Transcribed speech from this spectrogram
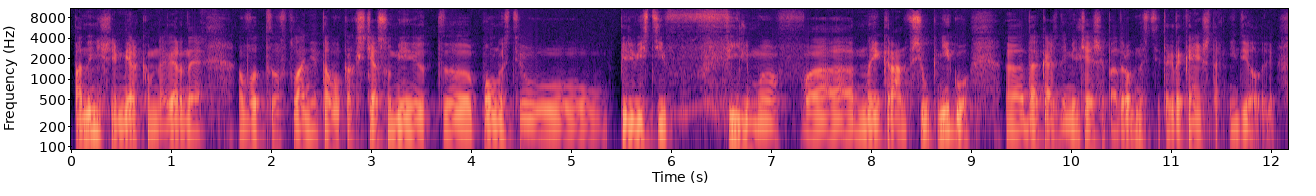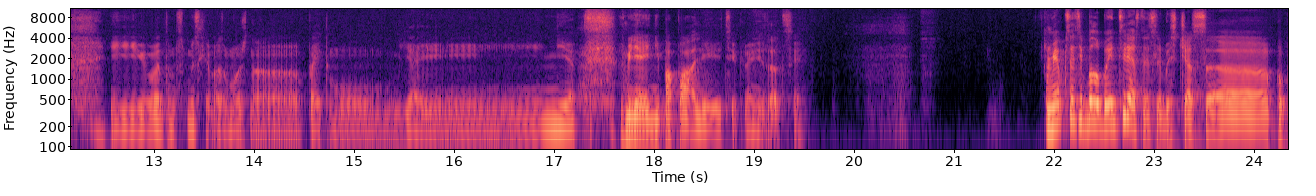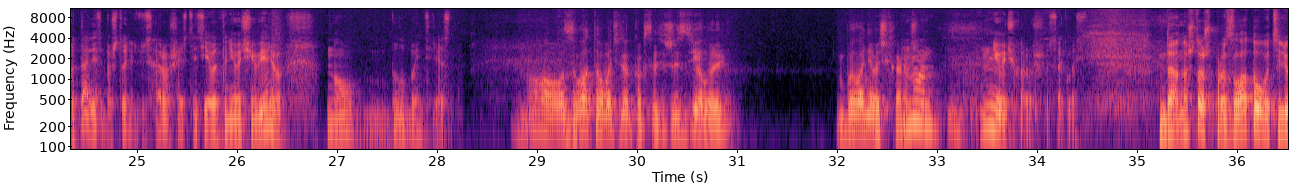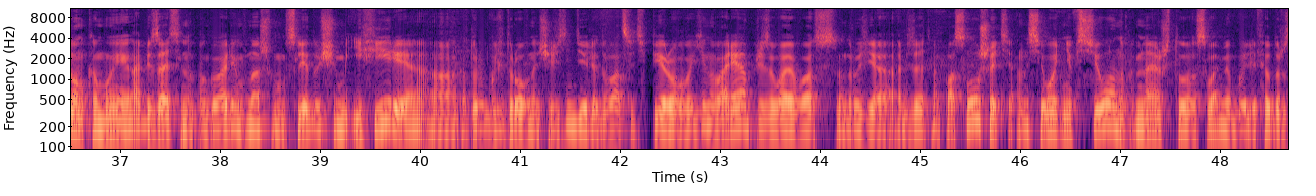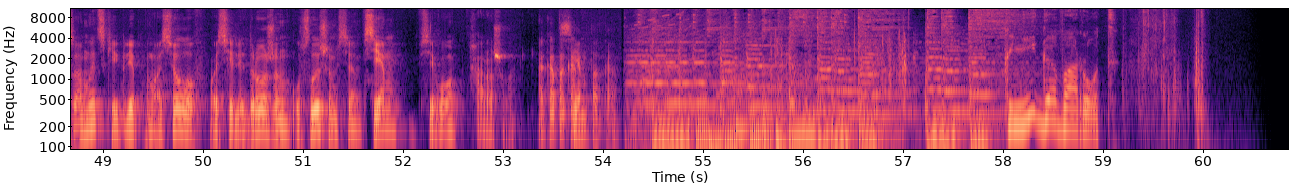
по нынешним меркам, наверное, вот в плане того, как сейчас умеют э, полностью перевести фильм в, э, на экран всю книгу э, до каждой мельчайшей подробности, тогда, конечно, так не делали. И в этом смысле, возможно, поэтому я и не... В меня и не попали эти экранизации. Мне, кстати, было бы интересно, если бы сейчас э, попытались бы что-нибудь хорошее снять. Я в это не очень верю, но было бы интересно. Ну, «Золотого теленка», кстати, же сделали. Было не очень хорошо. Ну, не очень хорошее, согласен. Да, ну что ж, про золотого теленка мы обязательно поговорим в нашем следующем эфире, а, который будет ровно через неделю, 21 января. Призываю вас, друзья, обязательно послушать. А на сегодня все. Напоминаю, что с вами были Федор Замыцкий, Глеб Новоселов, Василий Дрожин. Услышимся. Всем всего хорошего. Пока-пока. Всем пока. Книга ворот.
